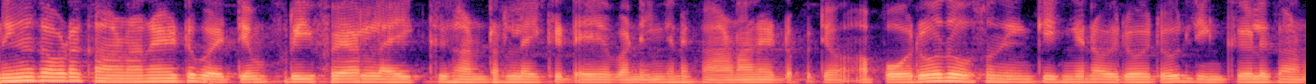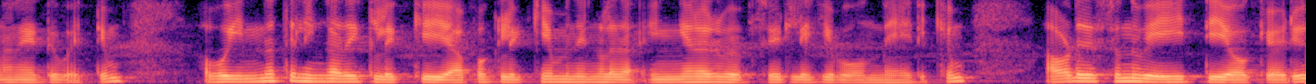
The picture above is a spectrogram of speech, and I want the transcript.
നിങ്ങൾക്ക് അവിടെ കാണാനായിട്ട് പറ്റും. Free fire like hundred like day one ഇങ്ങനെ കാണാനായിട്ട് പറ്റും. അപ്പോൾ ഓരോ ദിവസവും നിങ്ങൾക്ക് ഇങ്ങനെ ഓരോരോ ലിങ്കുകൾ കാണാനായിട്ട് പറ്റും. അപ്പോൾ ഇന്നത്തെ ലിങ്ക് അത് ക്ലിക്ക് ചെയ്യുക. അപ്പോൾ ക്ലിക്ക് ചെയ്യുമ്പോൾ നിങ്ങൾ ഇങ്ങനെ ഒരു വെബ്സൈറ്റിലേക്ക് പോകുന്നതായിരിക്കും. അവിടെ ജസ്റ്റ് ഒന്ന് വെയിറ്റ് ചെയ്യുക. ഓക്കെ ഒരു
